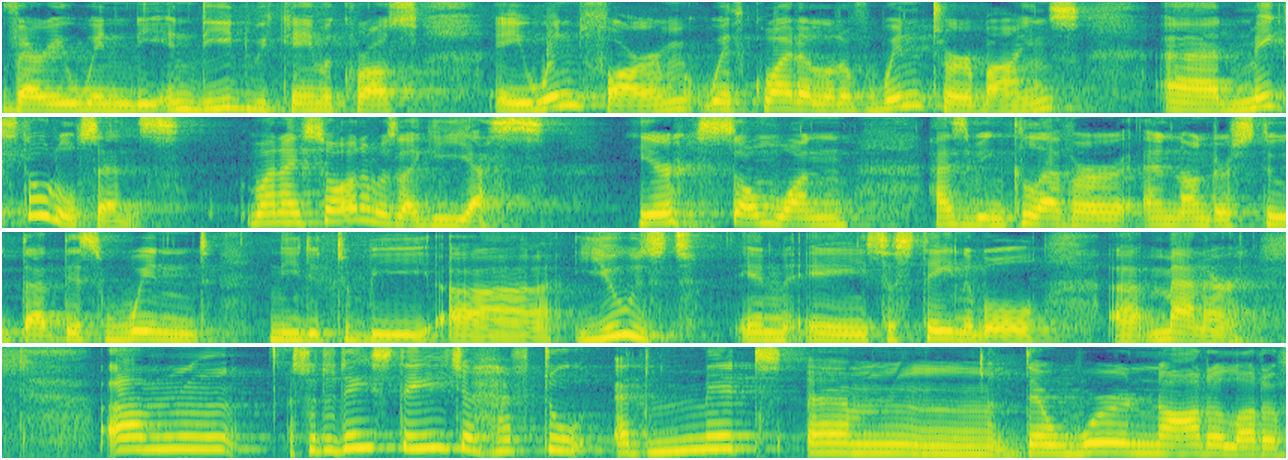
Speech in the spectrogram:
very windy. Indeed, we came across a wind farm with quite a lot of wind turbines and makes total sense. When I saw it, I was like, yes, here someone has been clever and understood that this wind needed to be uh, used in a sustainable uh, manner. Um, so today's stage, I have to admit, um, there were not a lot of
